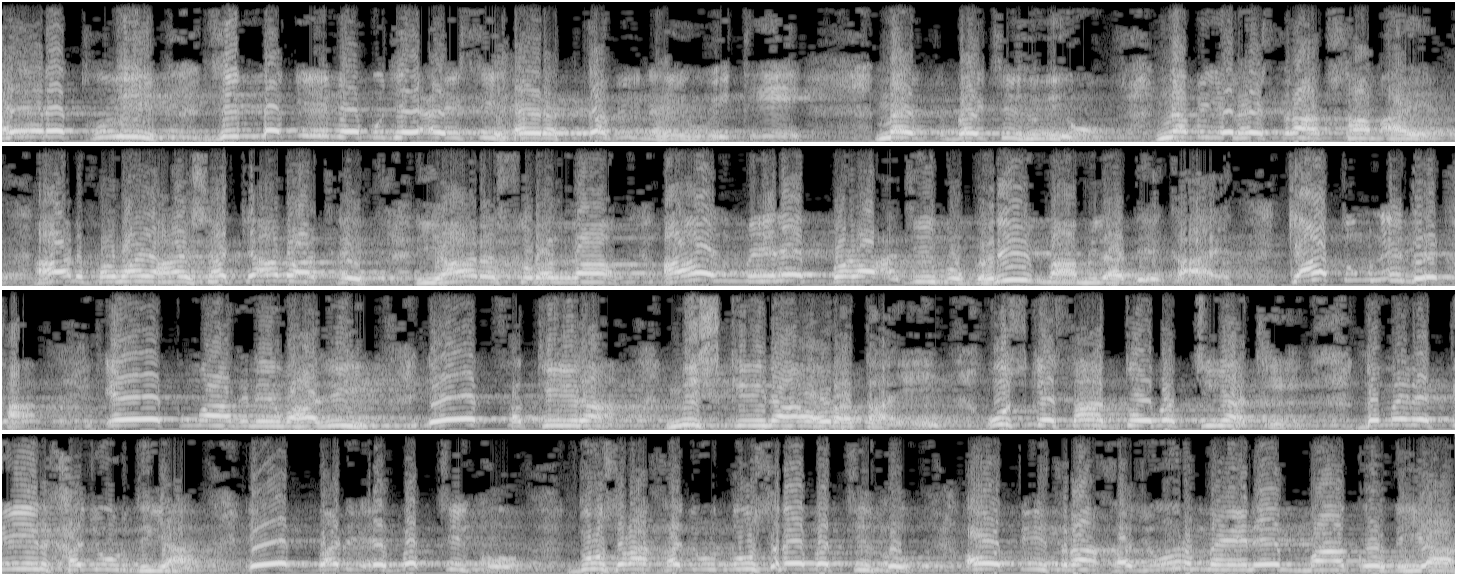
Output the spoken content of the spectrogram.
حیرت ہوئی۔ زندگی میں مجھے ایسی حیرت کبھی نہیں ہوئی تھی۔ میں بیٹھی ہوئی ہوں۔ نبی علیہ السلام شام آئے۔ آج فرمایا ایسا کیا بات ہے؟ یا رسول اللہ، آج میں نے بڑا عجیب و غریب معاملہ دیکھا ہے۔ کیا تم نے دیکھا؟ ایک مانگنے والی، ایک فقیرہ مشکینہ عورت آئی۔ اس کے ساتھ دو بچیاں تھیں۔ تو میں نے تین کھجور دیا۔ ایک بڑی بچی کو، دوسرا کھجور دوسرے بچی کو، اور تیسرا کھجور میں نے ماں کو دیا۔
